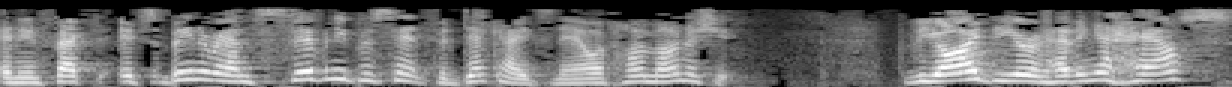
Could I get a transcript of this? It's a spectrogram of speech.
and in fact, it's been around 70% for decades now of home ownership. The idea of having a house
